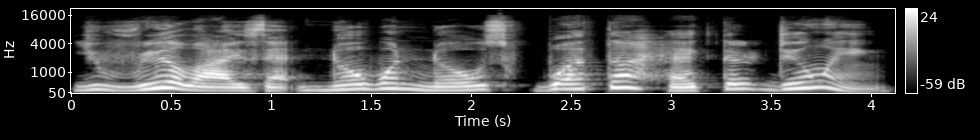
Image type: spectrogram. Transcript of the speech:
You realize that no one knows what the heck they're doing.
